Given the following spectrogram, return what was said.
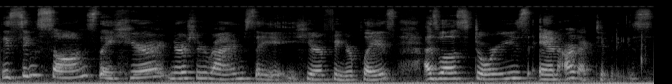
They sing songs, they hear nursery rhymes, they hear finger plays, as well as stories and art activities.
